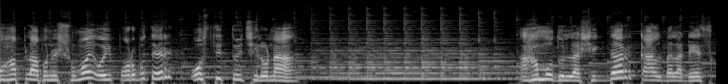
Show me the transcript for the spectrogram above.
মহাপ্লাবনের সময় ওই পর্বতের অস্তিত্বই ছিল না। Ahmadullah Sikdar Kalbela desk.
